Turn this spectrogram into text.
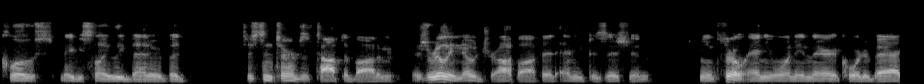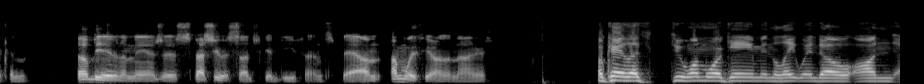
close, maybe slightly better, but just in terms of top to bottom, there's really no drop off at any position. I mean, throw anyone in there at quarterback, and they'll be able to manage this, especially with such good defense. Yeah, I'm I'm with you on the Niners. Okay, let's do one more game in the late window on. Uh,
